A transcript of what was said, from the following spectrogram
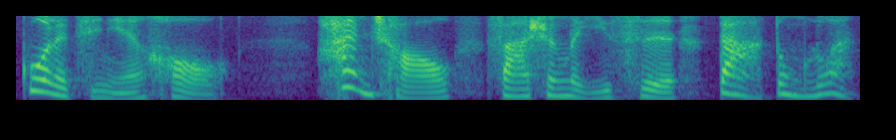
过了几年后。汉朝发生了一次大动乱，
